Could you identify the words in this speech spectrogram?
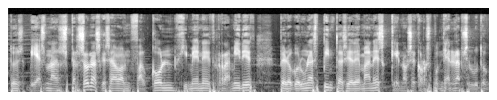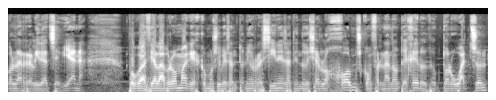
Entonces veías unas personas que se llamaban Falcón, Jiménez, Ramírez, pero con unas pintas y ademanes que no se correspondían en absoluto con la realidad sevillana. Un poco hacía la broma que es como si ves a Antonio Resines haciendo de Sherlock Holmes con Fernando Tejero, doctor Watson,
